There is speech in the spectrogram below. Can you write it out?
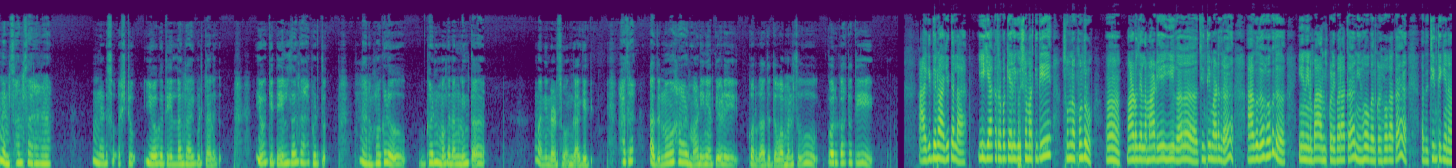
ನನ್ನ ಸಂಸಾರನ ನಡೆಸುವಷ್ಟು ಯೋಗ್ಯತೆ ಇಲ್ದಂಗೆ ಆಗಿಬಿಡ್ತು ನನಗೆ. ಯೋಗ್ಯತೆ ಇಲ್ದಂಗೆ ಆಗಿಬಿಡ್ತು. ನನ್ನ ಮಗಳು ಗಂಡು ಮಗನಂಗೆ ನಿಂತ ಮನೆ ನಡೆಸುವಂಗಾಗೈತಿ. ಆದ್ರೆ ಅದನ್ನು ಹಾಳು ಮಾಡೀನಿ ಅಂತೇಳಿ ಕೊರ್ಗಾತದವ ಮನಸ್ಸು, ಕೊರ್ಗಾತತಿ. ಆಗಿದ್ದೇನೋ ಆಗೈತಲ್ಲ ಈಗ ಯಾಕೆ ಅದ್ರ ಬಗ್ಗೆ ಎಲ್ಲ ಯೋಚನೆ ಮಾಡ್ತಿದ್ದಿ? ಸುಮ್ಮನೆ ಕುಂದ್ರು. ಹಾಂ, ಮಾಡೋದೆಲ್ಲ ಮಾಡಿ, ಈಗ ಚಿಂತೆ ಮಾಡಿದ್ರೆ ಆಗೋದು ಹೋಗದು? ಏನೇನು ನೀನು ಬಾ ಅಂದ್ಕೊಳ್ಳಿ ಬರಾಕ, ನೀನು ಹೋಗಿ ಅಂದ್ಕೊಳ್ಳಿ ಹೋಗಾಕ, ಅದು ಚಿಂತೆಗೇನು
